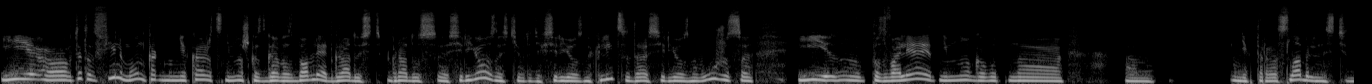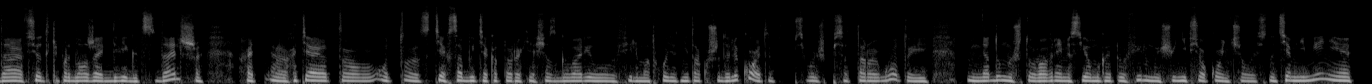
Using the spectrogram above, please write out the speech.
И э, вот этот фильм, он, как бы, мне кажется, немножко разбавляет градус, градус э, серьезности, вот этих серьезных лиц, да, серьезного ужаса, и э, позволяет немного вот на некоторой расслабленности, да, все-таки продолжать двигаться дальше. Э, хотя это от э, тех событий, о которых я сейчас говорил, фильм отходит не так уж и далеко. Это всего лишь 52 год, и я думаю, что во время съемок этого фильма еще не все кончилось. Но, тем не менее,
